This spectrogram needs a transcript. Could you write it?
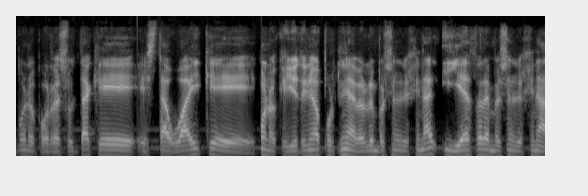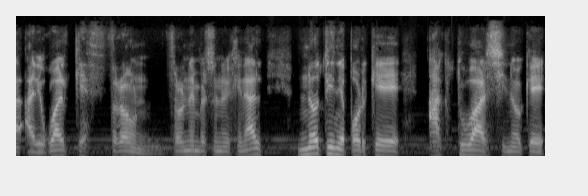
bueno, pues resulta que está guay que, bueno, que yo he tenido la oportunidad de verlo en versión original y Ezra en versión original, al igual que Throne. Throne en versión original no tiene por qué actuar, sino que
